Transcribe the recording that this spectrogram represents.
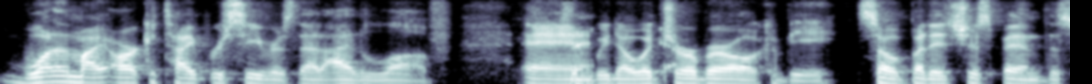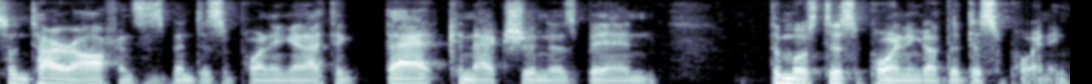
one of my archetype receivers that I love. And sure. we know what yeah. Joe Burrow could be. So, but it's just been this entire offense has been disappointing. And I think that connection has been the most disappointing of the disappointing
